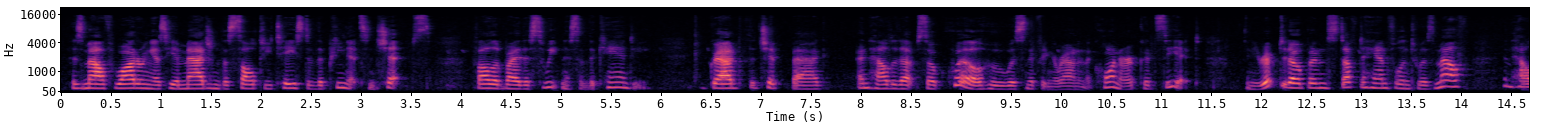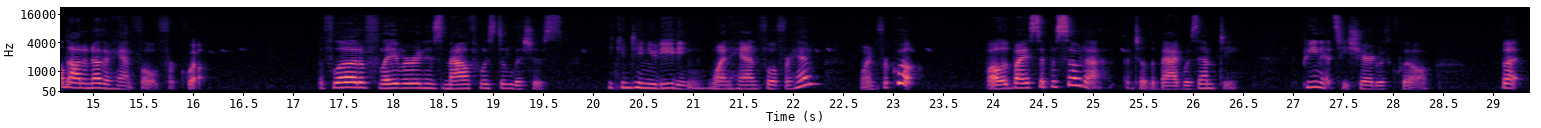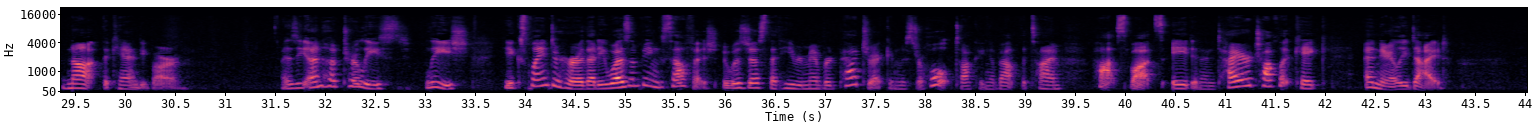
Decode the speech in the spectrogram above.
his mouth watering as he imagined the salty taste of the peanuts and chips, followed by the sweetness of the candy. He grabbed the chip bag and held it up so Quill, who was sniffing around in the corner, could see it. Then he ripped it open, stuffed a handful into his mouth, and held out another handful for Quill. The flood of flavor in his mouth was delicious. He continued eating, one handful for him, one for Quill, followed by a sip of soda until the bag was empty. The peanuts he shared with Quill, but not the candy bar. As he unhooked her leash, leash, he explained to her that he wasn't being selfish. It was just that he remembered Patrick and Mr. Holt talking about the time Hot Spots ate an entire chocolate cake and nearly died.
